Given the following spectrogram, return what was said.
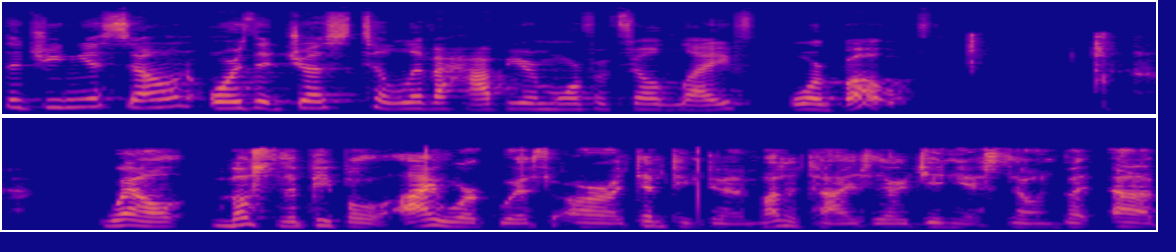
the genius zone or is it just to live a happier more fulfilled life or both well most of the people i work with are attempting to monetize their genius zone but uh,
